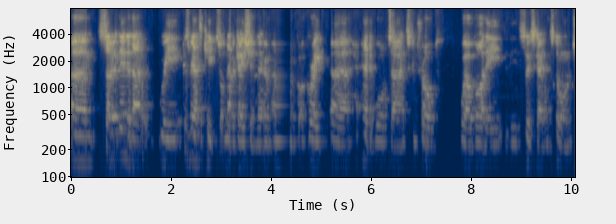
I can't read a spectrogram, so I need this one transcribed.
Um, so at the end of that, we because we had to keep sort of navigation there, and we've got a great uh, head of water, and it's controlled well by the, the sluice gate on the staunch.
